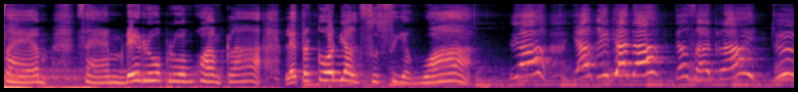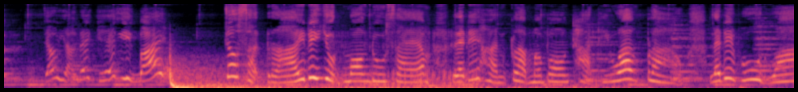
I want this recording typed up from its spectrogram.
แซม แซมได้รวบรวมความกล้า และตะโกนอย่างสุดเสียงว่าอย่าอย่ากินฉันนะเจ้าสัตว์ร้าย เจ้าอยากได้เค้กอีกไหมเจ้าสัตว์ร้ายได้หยุดมองดูแซม และได้หันกลับมามองถาดที่ว่างเปล่า และได้พูดว่า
